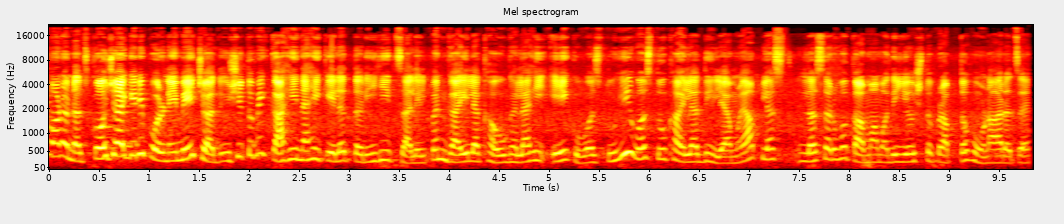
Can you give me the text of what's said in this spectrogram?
म्हणूनच कोजागिरी पौर्णिमेच्या दिवशी तुम्ही काही नाही केलं तरीही चालेल पण गाईला खाऊ घाला ही एक वस्तू. ही वस्तू खायला दिल्यामुळे आपल्याला सर्व कामामध्ये यश तर प्राप्त होणारच आहे.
